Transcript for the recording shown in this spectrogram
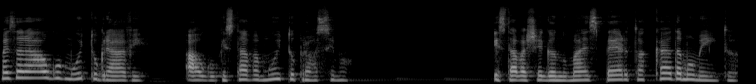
mas era algo muito grave, algo que estava muito próximo. Estava chegando mais perto a cada momento,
